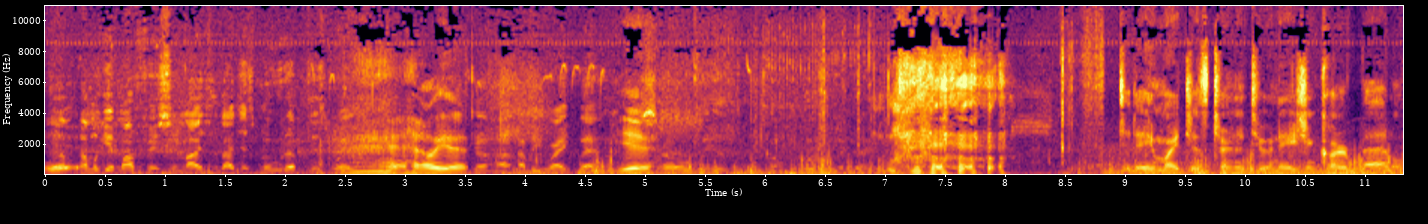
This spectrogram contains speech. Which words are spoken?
Yeah. I'm gonna get my fishing license. I just moved up this way. Hell yeah. Uh-huh, I'll be right back. Yeah. Sure will. Gonna cook today. Today might just turn into an Asian carp battle.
